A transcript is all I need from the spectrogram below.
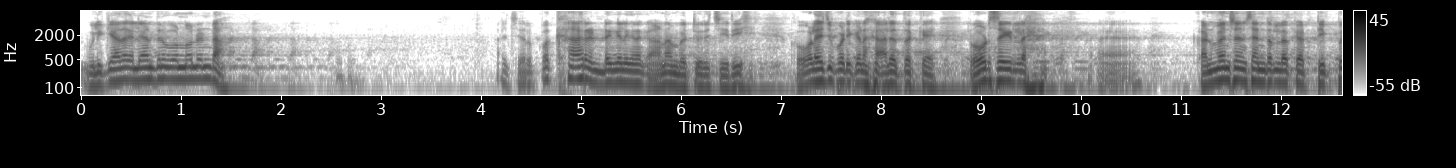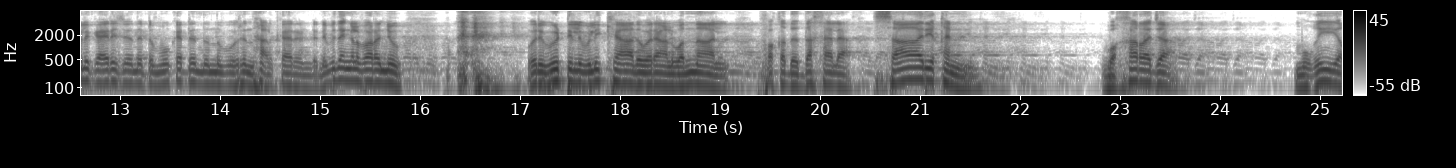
വിളിക്കാതെ കല്യാണത്തിന് പോകുന്നവരുണ്ടാ? ചെറുപ്പക്കാരുണ്ടെങ്കിൽ ഇങ്ങനെ കാണാൻ പറ്റും ഒരു ചിരി. കോളേജ് പഠിക്കണ കാലത്തൊക്കെ റോഡ് സൈഡിലെ കൺവെൻഷൻ സെന്ററിലൊക്കെ ടിപ്പിൽ കയറി ചെന്നിട്ട് മൂക്കറ്റം നിന്ന് പോരുന്ന ആൾക്കാരുണ്ട്. നിബിതങ്ങൾ പറഞ്ഞു ഒരു വീട്ടിൽ വിളിക്കാതെ ഒരാൾ വന്നാൽ ഫഖദ് ദഖല സാരിഖൻ വഖറജ മുഗീറ.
